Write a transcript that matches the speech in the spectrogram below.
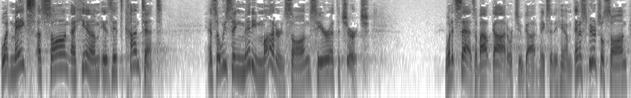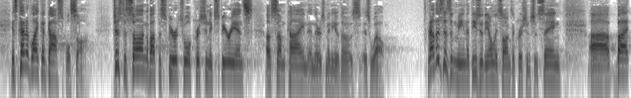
What makes a song a hymn is its content. And so we sing many modern songs here at the church. What it says about God or to God makes it a hymn. And a spiritual song is kind of like a gospel song. Just a song about the spiritual Christian experience of some kind, and there's many of those as well. Now, this doesn't mean that these are the only songs that Christians should sing, uh, but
